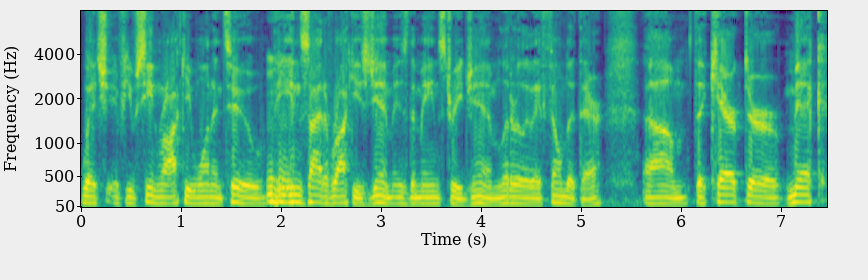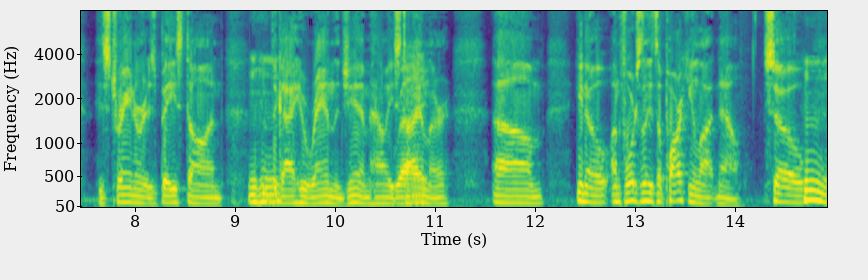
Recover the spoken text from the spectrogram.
which if you've seen Rocky one and 2 Mm-hmm. the inside of Rocky's gym is the Main Street Gym. Literally, they filmed it there. Um, the character Mick, his trainer, is based on Mm-hmm. the guy who ran the gym, Howie Steindler. Um, you know, unfortunately, it's a parking lot now. So Hmm.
